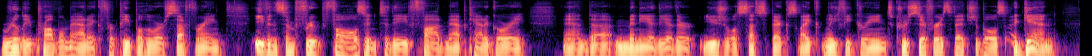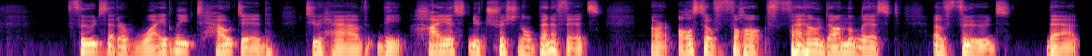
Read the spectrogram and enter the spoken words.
really problematic for people who are suffering. Even some fruit falls into the FODMAP category, and uh, many of the other usual suspects like leafy greens, cruciferous vegetables. Again, foods that are widely touted to have the highest nutritional benefits are also fa- found on the list of foods that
